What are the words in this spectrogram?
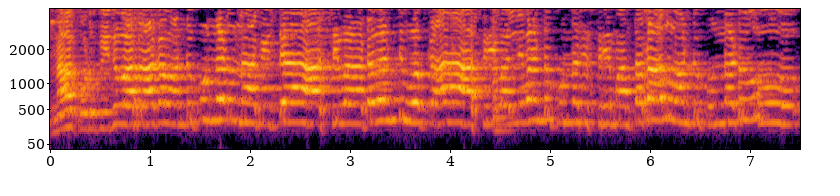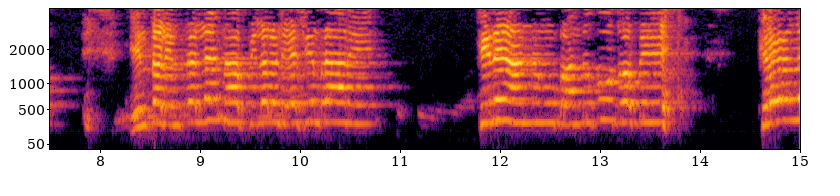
నా కొడుకు ఇది రాగా వండుకున్నాడు నా బిడ్డ. శివ అటువంటి ఒక స్త్రీ వల్లి వండుకున్నది శ్రీమంతరాలు వండుకున్నాడు. ఇంతలింతలే నా పిల్లలు లేచిండ్రా అని తినే అన్నము బందుకు దొబ్బి పిల్లగాళ్ళ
